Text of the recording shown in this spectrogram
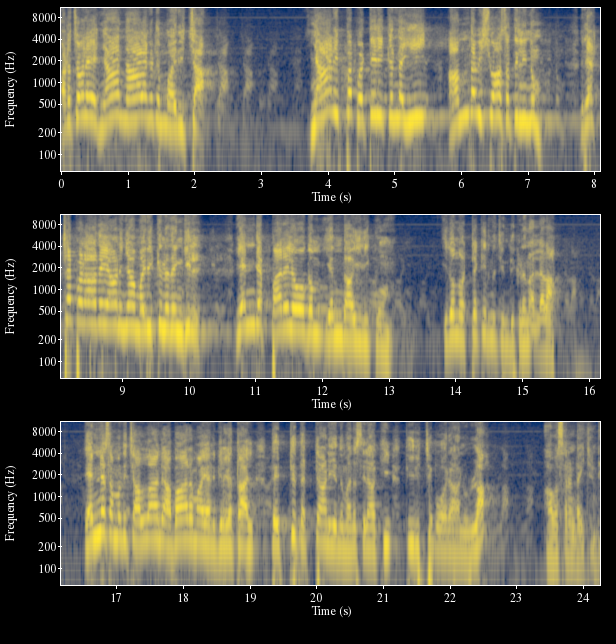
പടച്ചോനെ ഞാൻ നാളെ അങ്ങോട്ട് മരിച്ച. ഞാൻ ഇപ്പൊ പെട്ടിരിക്കുന്ന ഈ അന്ധവിശ്വാസത്തിൽ നിന്നും രക്ഷപ്പെടാതെയാണ് ഞാൻ മരിക്കുന്നതെങ്കിൽ എന്റെ പരലോകം എന്തായിരിക്കും? ഇതൊന്നും ഒറ്റയ്ക്ക് ഇരുന്ന് ചിന്തിക്കണ നല്ലതാ. എന്നെ സംബന്ധിച്ച് അള്ളാന്റെ അപാരമായ അനുഗ്രഹത്താൽ തെറ്റ് തെറ്റാണ് എന്ന് മനസ്സിലാക്കി തിരിച്ചു പോരാനുള്ള അവസരം ഉണ്ടായിട്ടുണ്ട്.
